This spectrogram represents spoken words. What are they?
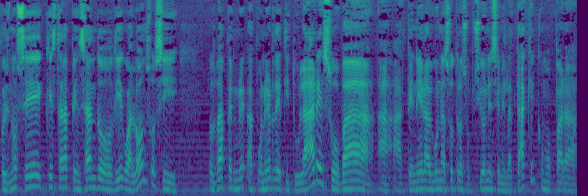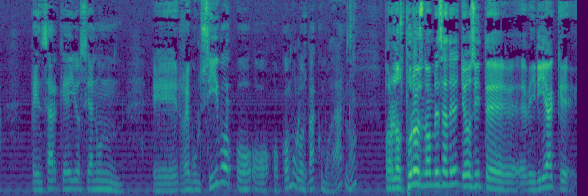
pues no sé qué estará pensando Diego Alonso, si los va a, poner- a poner de titulares o va a, tener algunas otras opciones en el ataque, como para pensar que ellos sean un eh, revulsivo o, cómo los va a acomodar, ¿no? Por los puros nombres, Adrián, yo sí te diría que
